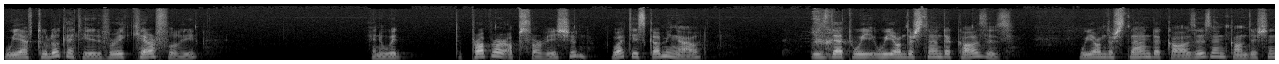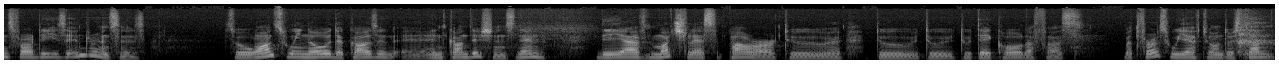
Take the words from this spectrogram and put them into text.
We have to look at it very carefully and with the proper observation. What is coming out is that we, we understand the causes. We understand the causes and conditions for these hindrances. So once we know the causes and conditions, then they have much less power to, uh, to, to, to take hold of us. But first, we have to understand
